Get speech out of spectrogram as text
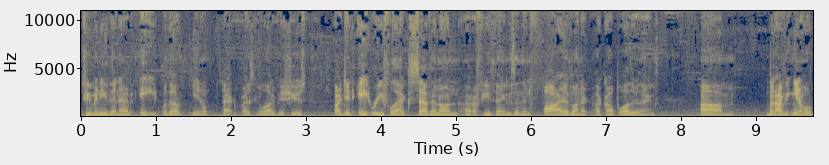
too many that have eight without you know sacrificing a lot of issues. I did eight reflex, seven on a a few things, and then five on a, a couple other things. Um, but I've you know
